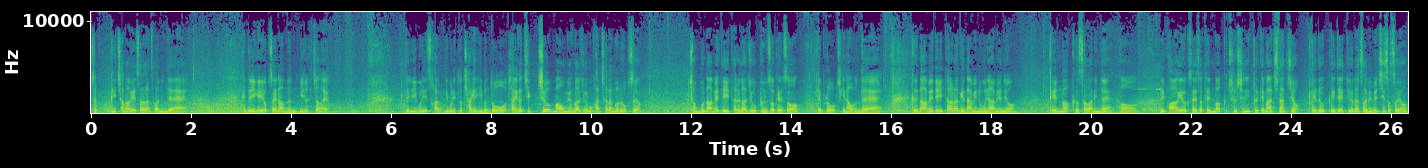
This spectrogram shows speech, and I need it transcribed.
참 비참하게 살아간 사람인데. 어, 근데 이게 역사에 남는 일을 했잖아요. 근데 이분이 사, 이분이 또 자기 이분도 자기가 직접 마음명 가지고 뭐 관찰한 거는 없어요. 전부 남의 데이터를 가지고 분석해서 케플러 법칙이 나오는데 그 남의 데이터라는 게 남이 누구냐면요. 덴마크 사람인데 어, 우리 과학의 역사에서 덴마크 출신이 그렇게 많지는 않죠. 그래도 굉장히 뛰어난 사람이 몇 있었어요.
